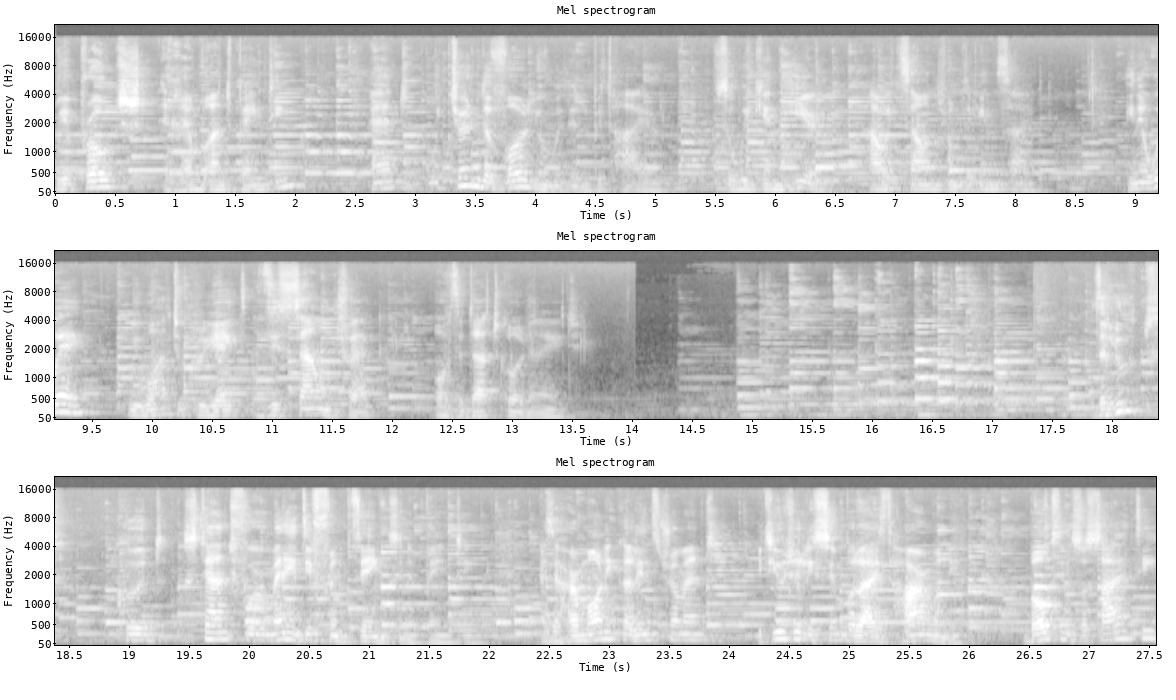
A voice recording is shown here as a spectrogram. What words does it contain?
We approach a Rembrandt painting and we turn the volume a little bit higher so we can hear how it sounds from the inside. In a way, we want to create the soundtrack of the Dutch Golden Age. The lute could stand for many different things in a painting. As a harmonical instrument, it usually symbolized harmony, both in society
